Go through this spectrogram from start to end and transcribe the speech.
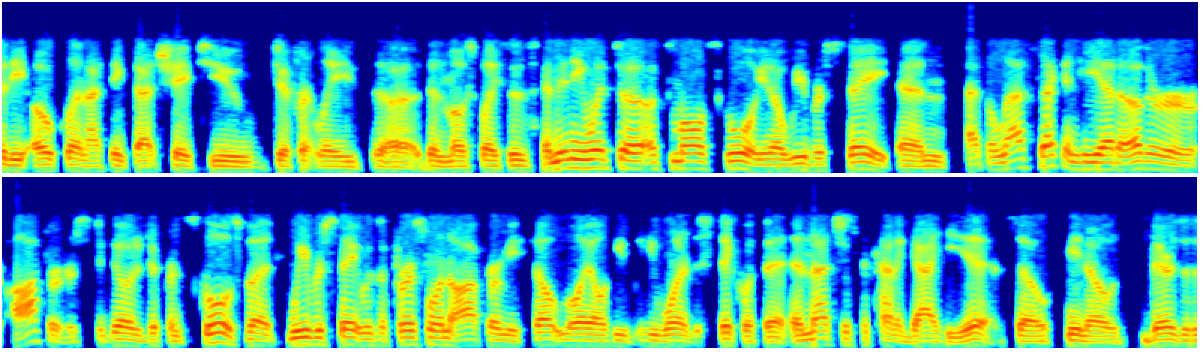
city Oakland, I think that shapes you differently uh, than most places. And then he went to a small school, you know, Weber State, and at the last second he had other offers to go to different schools, but Weber State was the first one to offer him. He felt loyal. He he wanted to stick with it, and that's just the kind of guy he is. So you know, there's a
